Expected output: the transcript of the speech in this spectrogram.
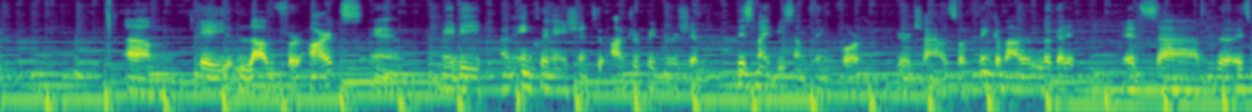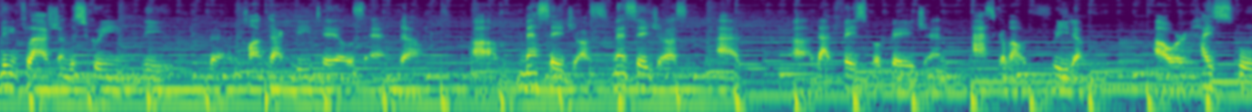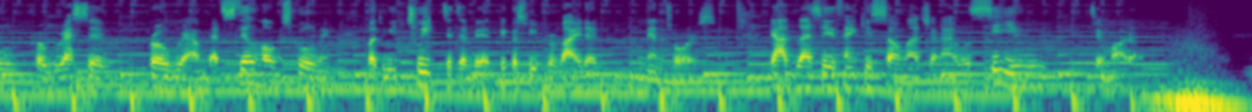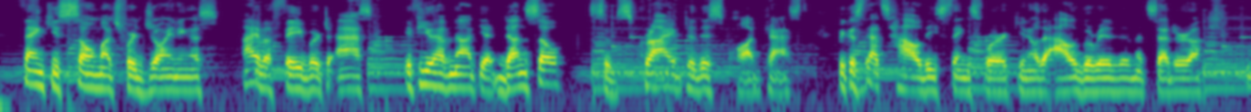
um, a love for arts and maybe an inclination to entrepreneurship, this might be something for your child. So think about it, look at it. It's uh, the, it's being flashed on the screen, the the contact details, and uh, uh, message us. Message us at uh, that Facebook page and ask about freedom, our high school progressive program that's still homeschooling, but we tweaked it a bit because we provided mentors. God bless you. Thank you so much, and I will see you tomorrow. Thank you so much for joining us. I have a favor to ask. If you have not yet done so, subscribe to this podcast because that's how these things work, you know, the algorithm, etc.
